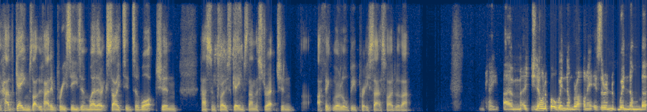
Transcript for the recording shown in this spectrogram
have games like we've had in preseason where they're exciting to watch and have some close games down the stretch. And I think we'll all be pretty satisfied with that. Okay. Um, you don't want to put a win number on it. Is there a win number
